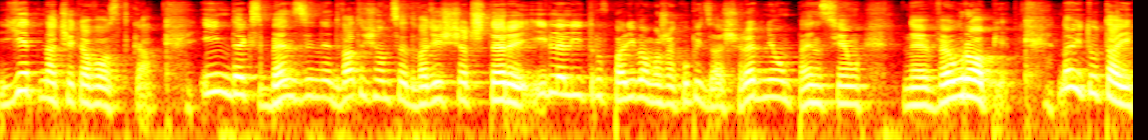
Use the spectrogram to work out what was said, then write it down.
jedna ciekawostka. Indeks benzyny 2024. Ile litrów paliwa można kupić za średnią pensję e, w Europie? No i tutaj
